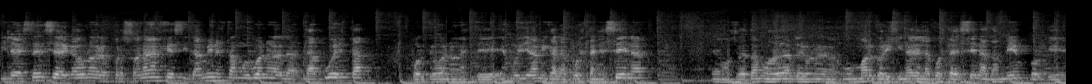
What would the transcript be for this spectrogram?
y la, esencia de cada uno de los personajes y también está muy buena la, apuesta, porque bueno, este, es muy dinámica la puesta en escena tratamos de darle un marco original en la puesta de escena también porque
